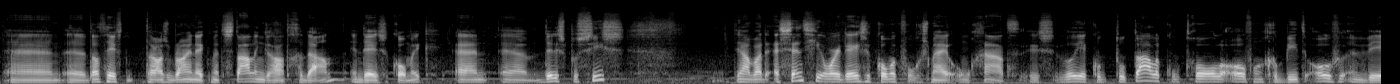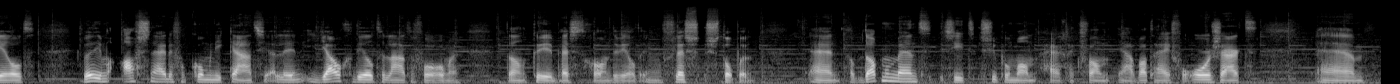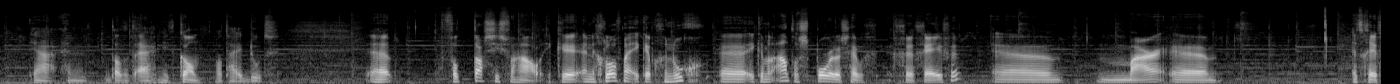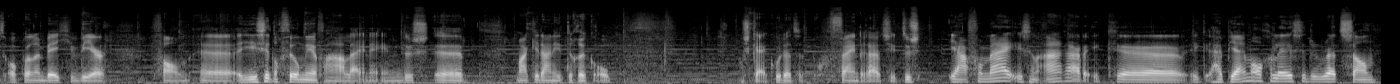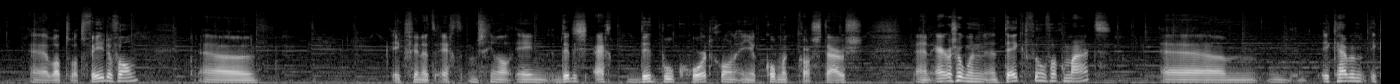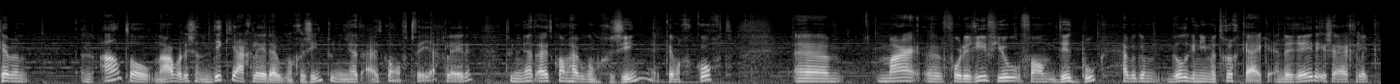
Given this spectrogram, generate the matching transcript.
En uh, dat heeft trouwens Brainiac met Stalingrad gedaan in deze comic. En uh, dit is precies ja, waar de essentie waar deze comic volgens mij om gaat. Is, wil je totale controle over een gebied, over een wereld? Wil je me afsnijden van communicatie, alleen jouw gedeelte laten vormen? Dan kun je best gewoon de wereld in een fles stoppen. En op dat moment ziet Superman eigenlijk van ja, wat hij veroorzaakt. Uh, ja, en dat het eigenlijk niet kan wat hij doet. Uh, fantastisch verhaal. Ik, uh, en geloof mij, ik heb genoeg. Uh, ik heb een aantal spoilers gegeven. maar het geeft ook wel een beetje weer van. hier zit nog veel meer verhaallijnen in. Dus maak je daar niet druk op. Eens kijken hoe dat fijn eruit ziet. Dus ja, voor mij is een aanrader. Ik, ik, heb jij hem al gelezen, de Red Sun? wat, wat vind je ervan? Uh, ik vind het echt misschien wel één. Dit is echt. Dit boek hoort gewoon in je comickast thuis. En er is ook een, tekenfilm van gemaakt. Uh, ik, heb hem, ik heb hem een aantal. Nou, wat is het? Een dik jaar geleden heb ik hem gezien. Toen hij net uitkwam, of twee jaar geleden. Toen hij net uitkwam, heb ik hem gezien. Ik heb hem gekocht. Uh, maar uh, voor de review van dit boek heb ik hem, wilde ik hem niet meer terugkijken. En de reden is eigenlijk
